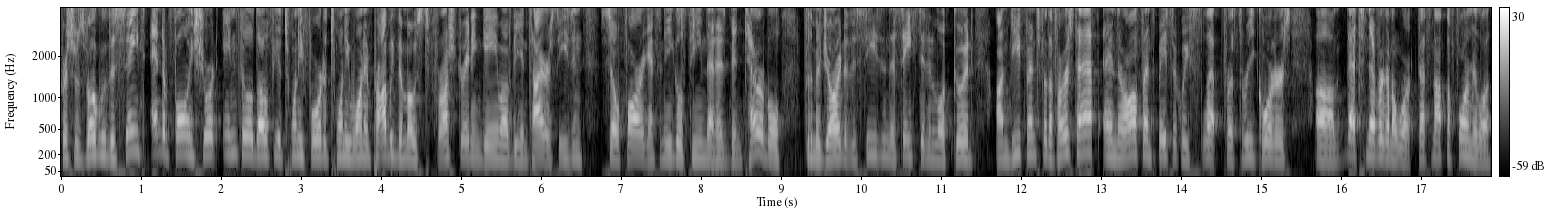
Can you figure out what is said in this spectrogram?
Chris Voglu. The Saints end up falling short in Philadelphia 24 to 21 in probably the most frustrating game of the entire season so far against an Eagles team that has been terrible for the majority of the season. The Saints didn't look good on defense for the first half, and their offense basically slept for three quarters. Um, that's never going to work. That's not the formula.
